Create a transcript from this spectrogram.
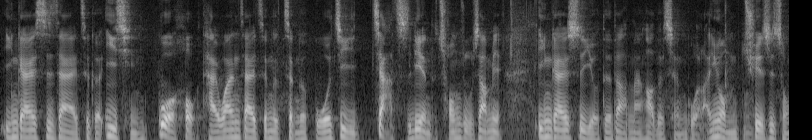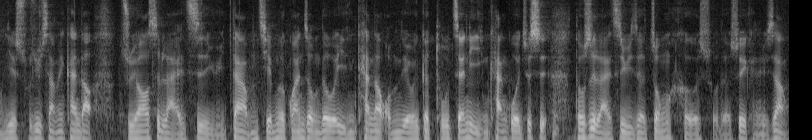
应该是在这个疫情过后，台湾在这个整个国际价值链的重组上面，应该是有得到蛮好的成果了。因为我们确实从一些数据上面看到，主要是来自于，但我们节目的观众都已经看到，我们有一个图整理已经看过，就是都是来自于这综合所得税，感觉上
